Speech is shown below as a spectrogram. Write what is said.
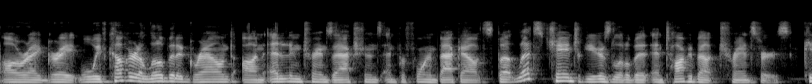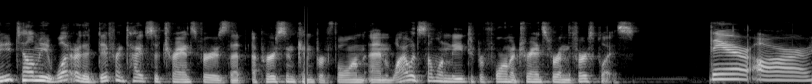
All right, great. Well, we've covered a little bit of ground on editing transactions and performing backouts, but let's change gears a little bit and talk about transfers. Can you tell me what are the different types of transfers that a person can perform, and why would someone need to perform a transfer in the first place? There are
